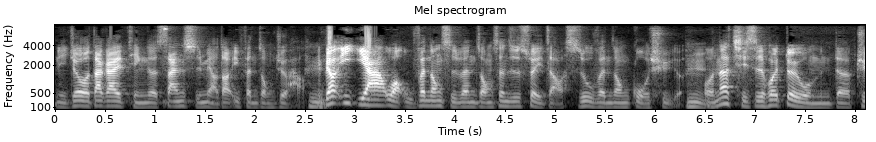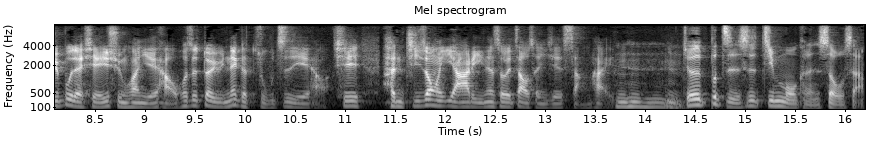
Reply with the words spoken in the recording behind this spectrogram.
你就大概停个三十秒到一分钟就好，你不要一。压哇，五分钟、十分钟，甚至睡着十五分钟过去了，嗯、哦，那其实会对我们的局部的血液循环也好，或是对于那个组织也好，其实很集中的压力，那是会造成一些伤害。嗯嗯。嗯，就是不只是筋膜可能受伤，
